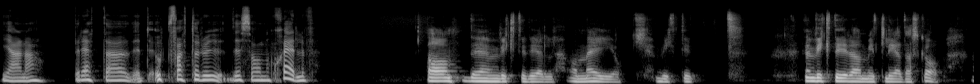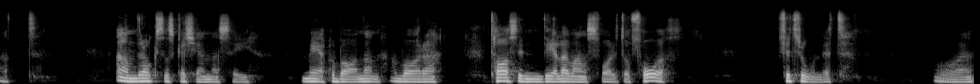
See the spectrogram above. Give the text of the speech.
gärna. Berätta, uppfattar du det som själv? Ja, det är en viktig del av mig och viktigt, en viktig del av mitt ledarskap. Att andra också ska känna sig med på banan och vara, ta sin del av ansvaret och få förtroendet. Och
